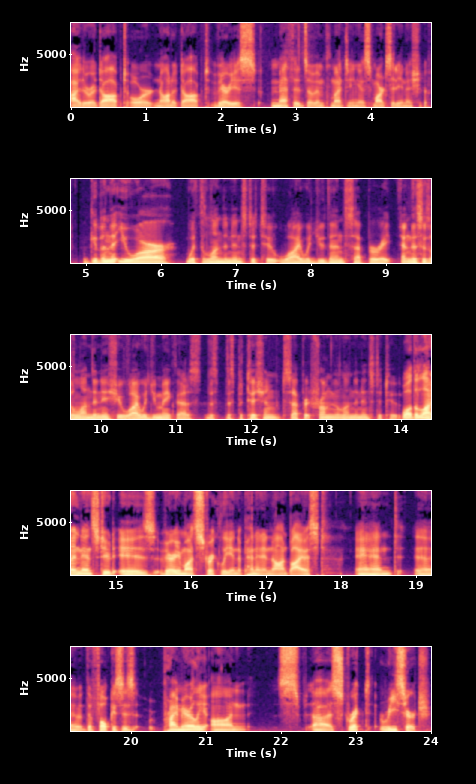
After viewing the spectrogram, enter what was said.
either adopt or not adopt various methods of implementing a smart city initiative. Given that you are with the London Institute, why would you then separate? And this is a London issue. Why would you make that this, this petition separate from the London Institute? Well, the London Institute is very much strictly independent and non-biased, and uh, the focus is primarily on uh, strict research.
